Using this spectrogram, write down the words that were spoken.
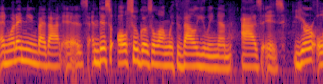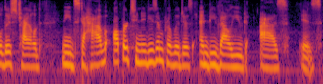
And what I mean by that is, and this also goes along with valuing them as is, your oldest child needs to have opportunities and privileges and be valued as is.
